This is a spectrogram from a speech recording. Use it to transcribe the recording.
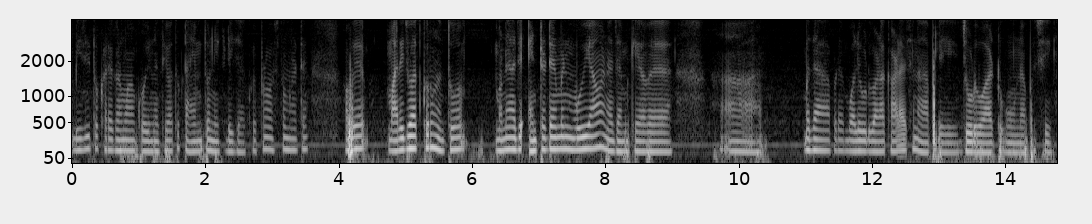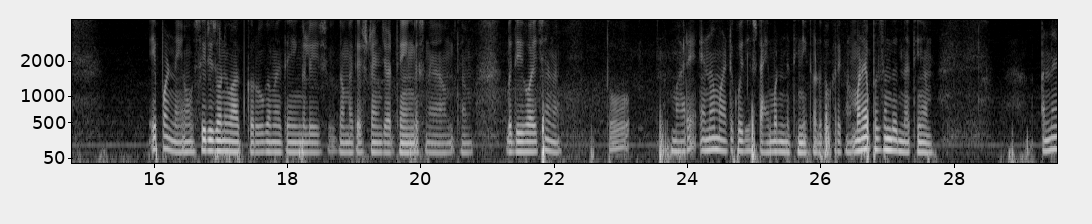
બીજી તો ખરેખરમાં કોઈ નથી હોતું ટાઈમ તો નીકળી જાય કોઈ પણ વસ્તુ માટે. હવે મારી જ વાત કરું ને, તો મને આજે એન્ટરટેનમેન્ટ મૂવી આવે ને, જેમ કે હવે બધા આપણે બોલિવૂડવાળા કાઢે છે ને, આપણી જુડવા ટુ ને પછી એ પણ નહીં. હું સિરીઝોની વાત કરું, ગમે તે ઇંગ્લિશ ગમે તે સ્ટ્રેન્જર થિંગ્સ ને આમ તેમ બધી હોય છે ને, તો મારે એના માટે કોઈ દિવસ ટાઈમ જ નથી નીકળતો ખરેખર. મને પસંદ જ નથી એમ. અને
